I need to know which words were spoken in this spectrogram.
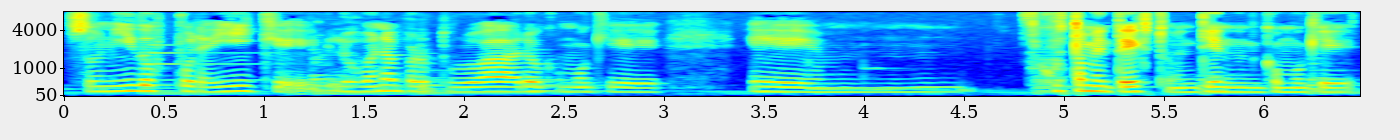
sonidos por ahí que los van a perturbar o como que... Em, justamente esto, ¿entienden? Como que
